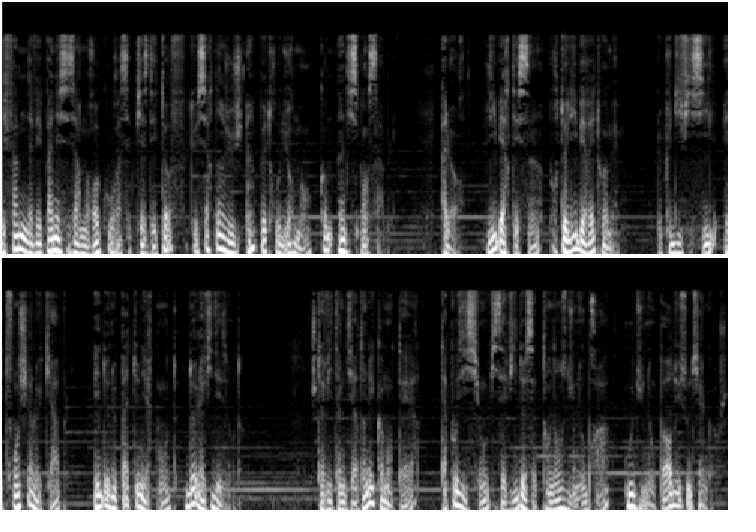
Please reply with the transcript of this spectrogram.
les femmes n'avaient pas nécessairement recours à cette pièce d'étoffe que certains jugent un peu trop durement comme indispensable. Alors, libère tes seins pour te libérer toi-même. Le plus difficile est de franchir le cap et de ne pas tenir compte de la vie des autres. Je t'invite à me dire dans les commentaires ta position vis-à-vis de cette tendance du no-bras ou du no-port du soutien-gorge.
